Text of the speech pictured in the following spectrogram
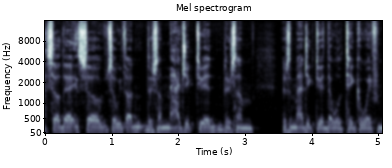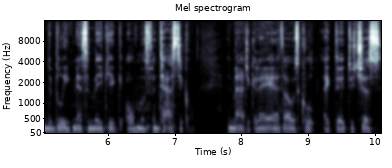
so the, so so we thought there's some magic to it. There's some there's a magic to it that will take away from the bleakness and make it almost fantastical and magic. And I, and I thought it was cool, like to, to just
